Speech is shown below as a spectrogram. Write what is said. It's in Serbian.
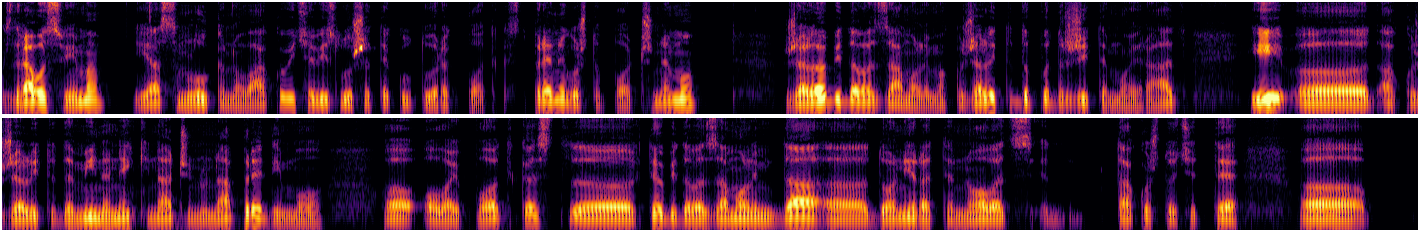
Zdravo svima, ja sam Luka Novaković, a vi slušate Kulturak podcast. Pre nego što počnemo, želeo bih da vas zamolim, ako želite da podržite moj rad i uh, ako želite da mi na neki način unapredimo uh, ovaj podcast, uh, hteo bih da vas zamolim da uh, donirate novac tako što ćete uh,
